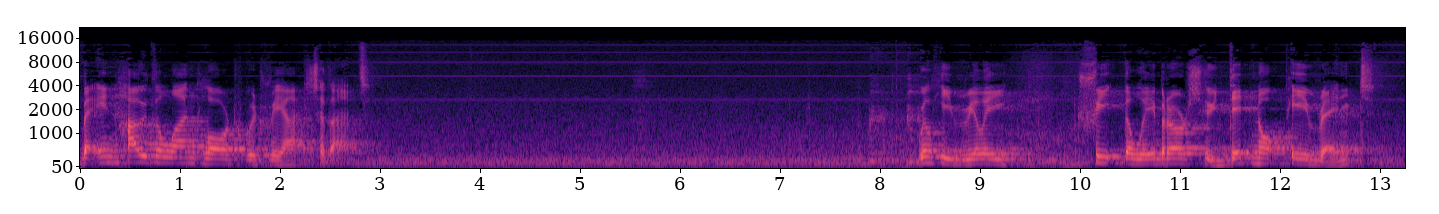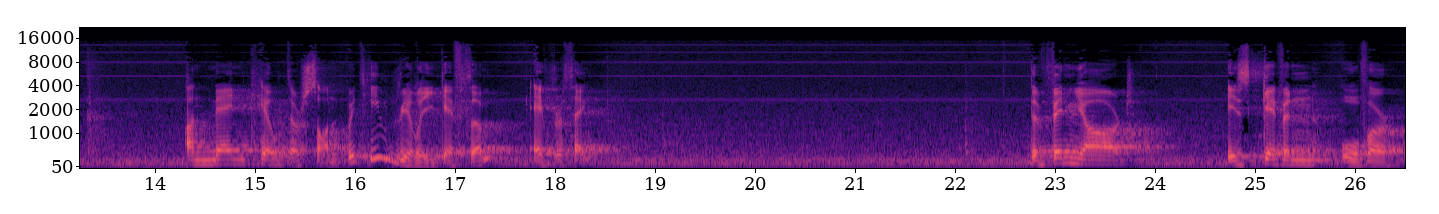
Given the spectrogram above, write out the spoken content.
but in how the landlord would react to that. Will he really treat the labourers who did not pay rent and then killed their son? Would he really give them everything? The vineyard is given over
